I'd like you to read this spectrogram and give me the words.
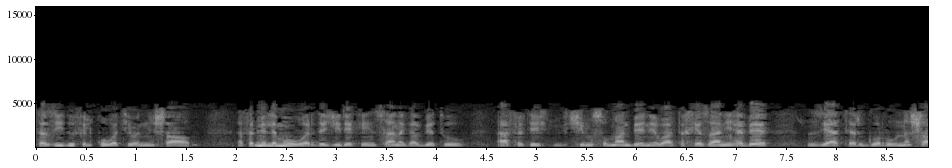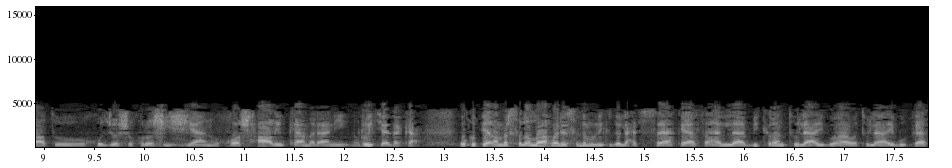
تزيد في القوة والنشاط. أفرمي لما ورد جيريك إنسان قال بيتو أفرتيش بشي مسلمان بيني وات خيزاني هبه زياتر قر ونشاط وخجوش وخروشي جيان وخوش حالي وكامراني رويت ذكا وكو بيغمبر صلى الله عليه وسلم ونكدو لحد الصياح فهلا بكرا تلاعبها وتلاعبك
